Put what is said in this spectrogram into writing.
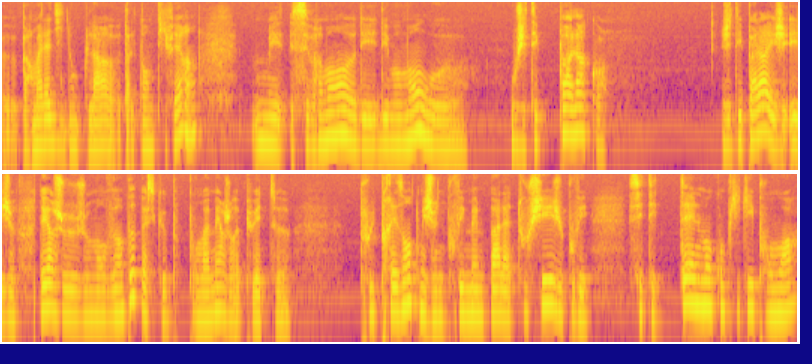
euh, par maladie. Donc là, tu as le temps de t'y faire. Hein mais c'est vraiment euh, des, des moments où, euh, où j'étais pas là, quoi. J'étais pas là et, je, d'ailleurs je, je m'en veux un peu parce que pour ma mère j'aurais pu être euh, plus présente, mais je ne pouvais même pas la toucher. Je pouvais, c'était tellement compliqué pour moi,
